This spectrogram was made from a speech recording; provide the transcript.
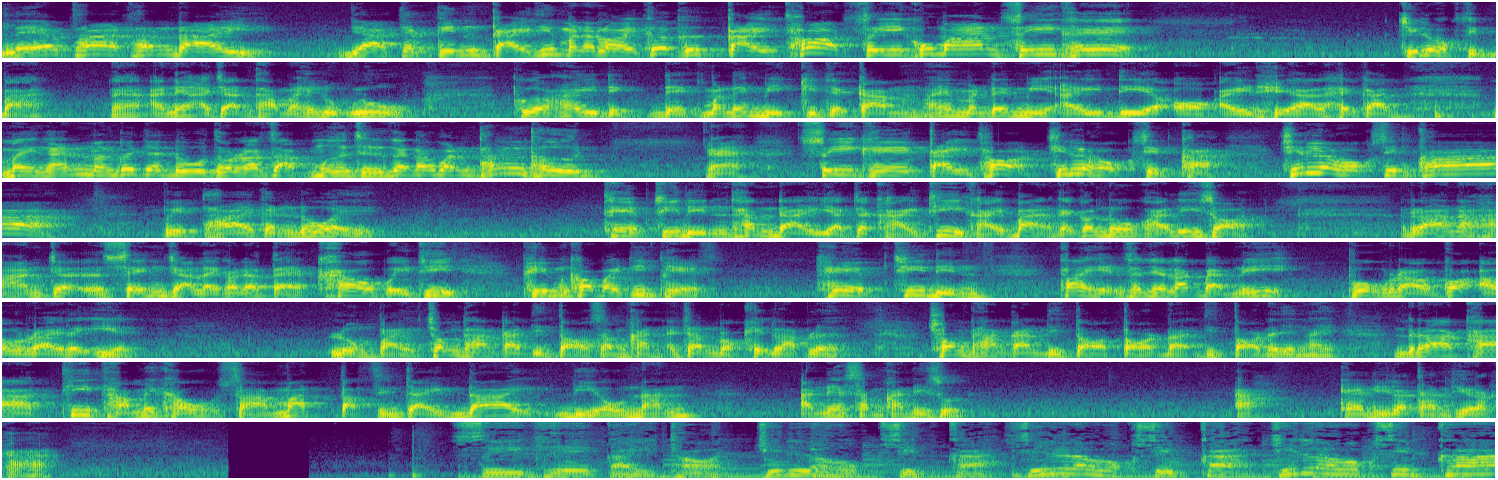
แล้วถ้าท่านใดอยากจะกินไก่ที่มันอร่อยก็คือไก่ทอดสี่กุมาร 4K ชิ้นละหกสิบบาทนะอันนี้อาจารย์ทำมาให้ลูกๆ เพื่อให้เด็กๆ มันได้มีกิจกรรม ให้มันได้มีไอเดียออกไอเดียอะไรกัน ไม่งั้นมันก็จะดูโทรศัพท์มือถือกันทั้งวันทั้งคืนนะ 4K ไก่ทอดชิ้นละ 60 ค่ะ ชิ้นละ 60 ค่ะ ปิดท้ายกันด้วย เทพที่ดินท่านใดอยากจะขายที่ขายบ้านขายคอนโดขายรีสอร์ทร้านอาหารจะเซ้งจะอะไรก็แล้วแต่เข้าไปที่พิมพ์เข้าไปที่เพจ เทพที่ดิน ถ้าเห็นสัญลักษณ์แบบนี้ พวกเราก็เอารายละเอียด ลงไปช่องทางการติดต่อสำคัญอาจารย์บอกเคล็ดลับเลย ช่องทางการติดต่อต่อได้ติดต่อได้ยังไง ราคาที่ทำให้เขาสามารถตัดสินใจได้เดี๋ยวนั้น อันเนี้ยสำคัญที่สุดอะแค่นี้ละกันที่ราคา CK ไก่ทอด ชิ้นละ 60 ค่ะ ชิ้นละ 60 ค่ะ ชิ้นละ 60 ค่ะ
